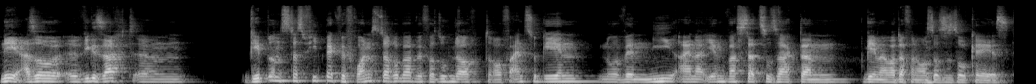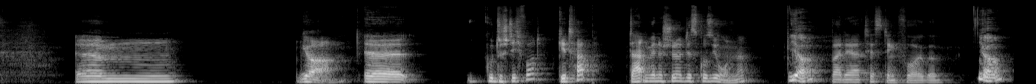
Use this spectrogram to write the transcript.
Nee, also äh, wie gesagt, ähm, gebt uns das Feedback, wir freuen uns darüber, wir versuchen darauf, darauf einzugehen. Nur wenn nie einer irgendwas dazu sagt, dann gehen wir einfach davon aus, dass es okay ist. Ähm, ja, äh, gutes Stichwort, GitHub. Da hatten wir eine schöne Diskussion, ne? Ja, Bei der Testing-Folge. ja.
